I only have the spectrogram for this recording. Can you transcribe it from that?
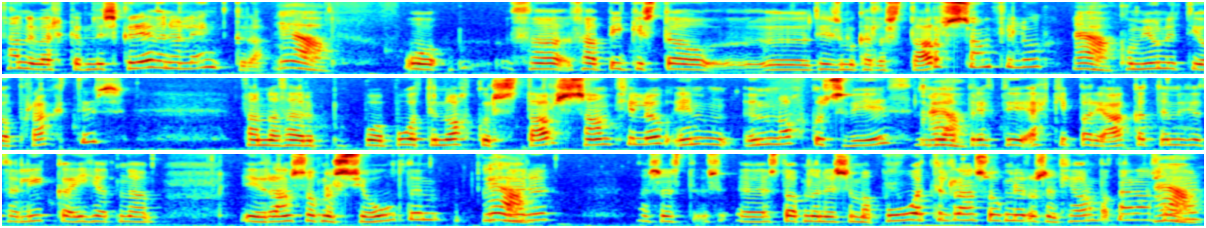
þannig verkefni skrefinu lengra. Já, og það, það byggist á uh, til sem að kalla starfsamfélög, já, community og practice þannig að það eru búið að búa til nokkur starfsamfélög um, um nokkur svið, Já. við breytti ekki bara í akademi því það er líka í hérna í rannsóknar sjóðum Já. eru, þessar stofnanir sem að búa til rannsóknir og sem fjármálnar rannsóknir.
